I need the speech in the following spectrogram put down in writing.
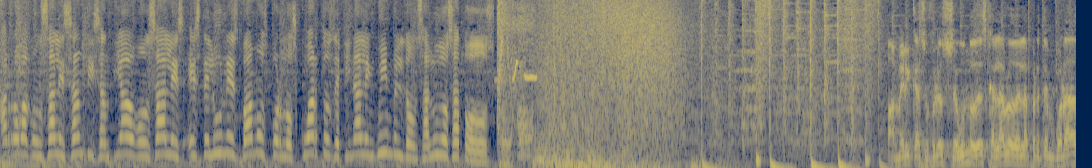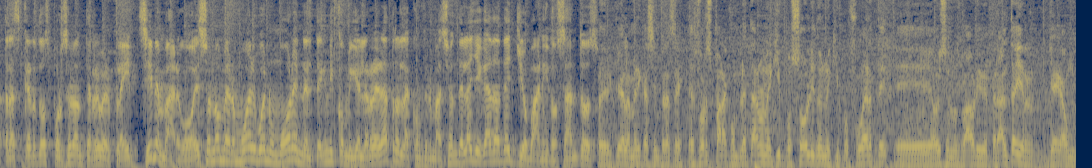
Arroba González Santi Santiago González. Este lunes vamos por los cuartos de final en Wimbledon. Saludos a todos. América sufrió su segundo descalabro de la pretemporada tras caer 2 por 0 ante River Plate. Sin embargo, eso no mermó el buen humor en el técnico Miguel Herrera tras la confirmación de la llegada de Giovanni Dos Santos. El equipo de la América siempre hace esfuerzos para completar un equipo sólido, un equipo fuerte. Eh, hoy se nos va Oribe Peralta y llega un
